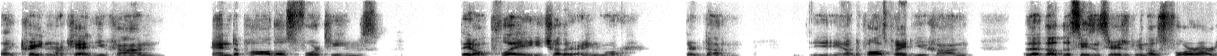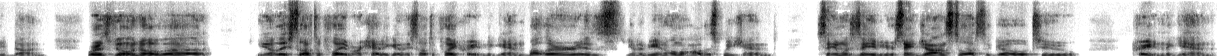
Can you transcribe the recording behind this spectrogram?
Like Creighton, Marquette, UConn, and DePaul, those four teams, they don't play each other anymore. They're done you, you know, DePaul's played UConn. The, the, the season series between those four are already done. Whereas Villanova, you know, they still have to play Marquette again. They still have to play Creighton again. Butler is going to be in Omaha this weekend. Same with Xavier. St. John still has to go to Creighton again.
